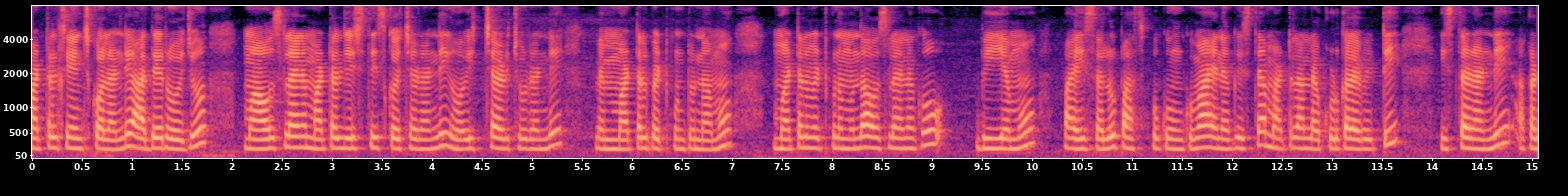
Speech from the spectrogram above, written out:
మట్టలు చేయించుకోవాలండి. అదే రోజు మా హౌస్లో ఆయన మట్టలు చేసి తీసుకొచ్చాడండి. ఇచ్చాడు చూడండి. మేము మట్టలు పెట్టుకుంటున్నాము. మట్టలు పెట్టుకున్న ముందు హౌస్లో ఆయనకు బియ్యము పైసలు పసుపు కుంకుమ ఆయనకు ఇస్తే మట్టలు అలా కుడకలో పెట్టి ఇస్తాడండి. అక్కడ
